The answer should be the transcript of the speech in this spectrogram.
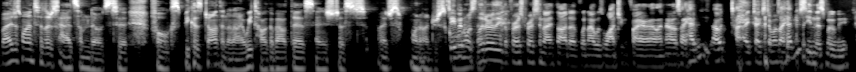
But I just wanted to just add some notes to folks because Jonathan and I, we talk about this and it's just, I just want to underscore. Stephen was that- literally the first person I thought of when I was watching Fire Island. I was like, "Have you?" I, would t- I texted him. I was like, "Have you seen this movie?"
